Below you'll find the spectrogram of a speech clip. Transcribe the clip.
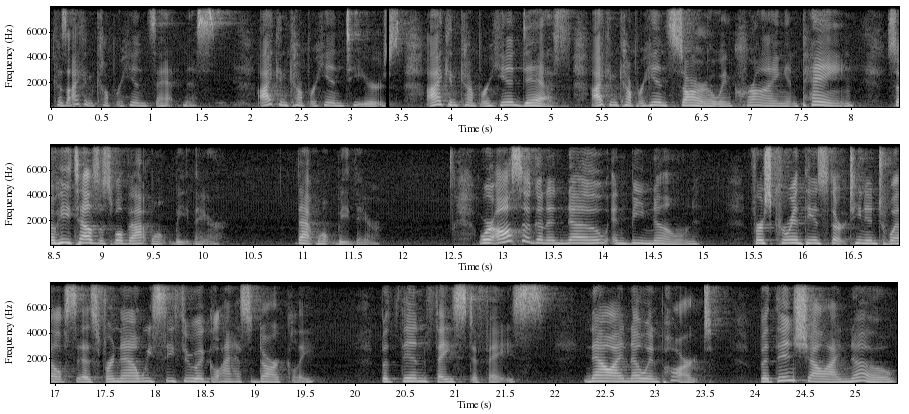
because I can comprehend sadness. I can comprehend tears. I can comprehend death. I can comprehend sorrow and crying and pain. So he tells us, well, that won't be there. That won't be there. We're also going to know and be known. 1 Corinthians 13 and 12 says, For now we see through a glass darkly, but then face to face. Now I know in part, but then shall I know,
